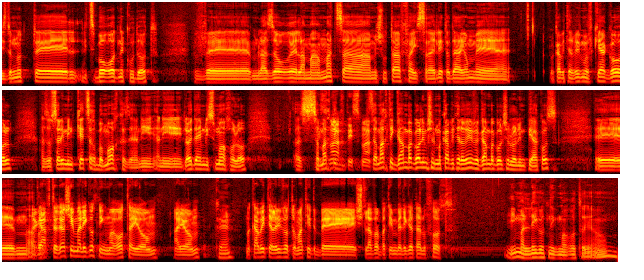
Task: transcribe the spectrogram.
הזדמנות לצבור עוד נקודות. ולעזור למאמץ המשותף הישראלי, אתה יודע, היום מכבי תל אביב מבקיע גול, אז זה עושה לי מין קצר במוח כזה, אני, אני לא יודע אם לשמוח או לא. אז שמחתי, תשמח. שמחתי גם בגולים של מכבי תל אביב וגם בגול של אולימפיאקוס. אבל- אגב, אתה יודע שאם הליגות נגמרות היום, היום, כן. מכבי תל אביב אוטומטית בשלב הבתים בליגת האלופות. אם הליגות נגמרות היום,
